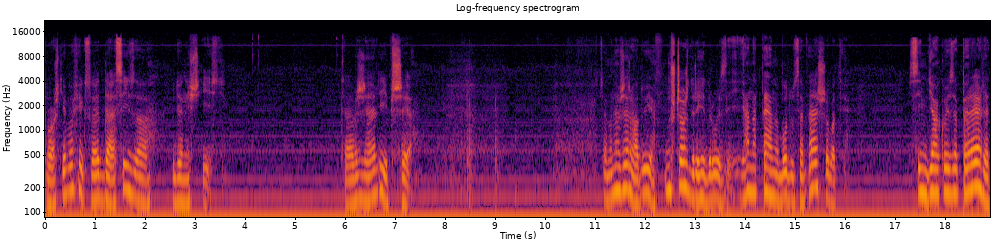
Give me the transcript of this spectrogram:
Трошки пофіксує 10 за 1,6. Це вже ліпше. Це мене вже радує. Ну що ж, дорогі друзі, я напевно буду завершувати. Всім дякую за перегляд.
